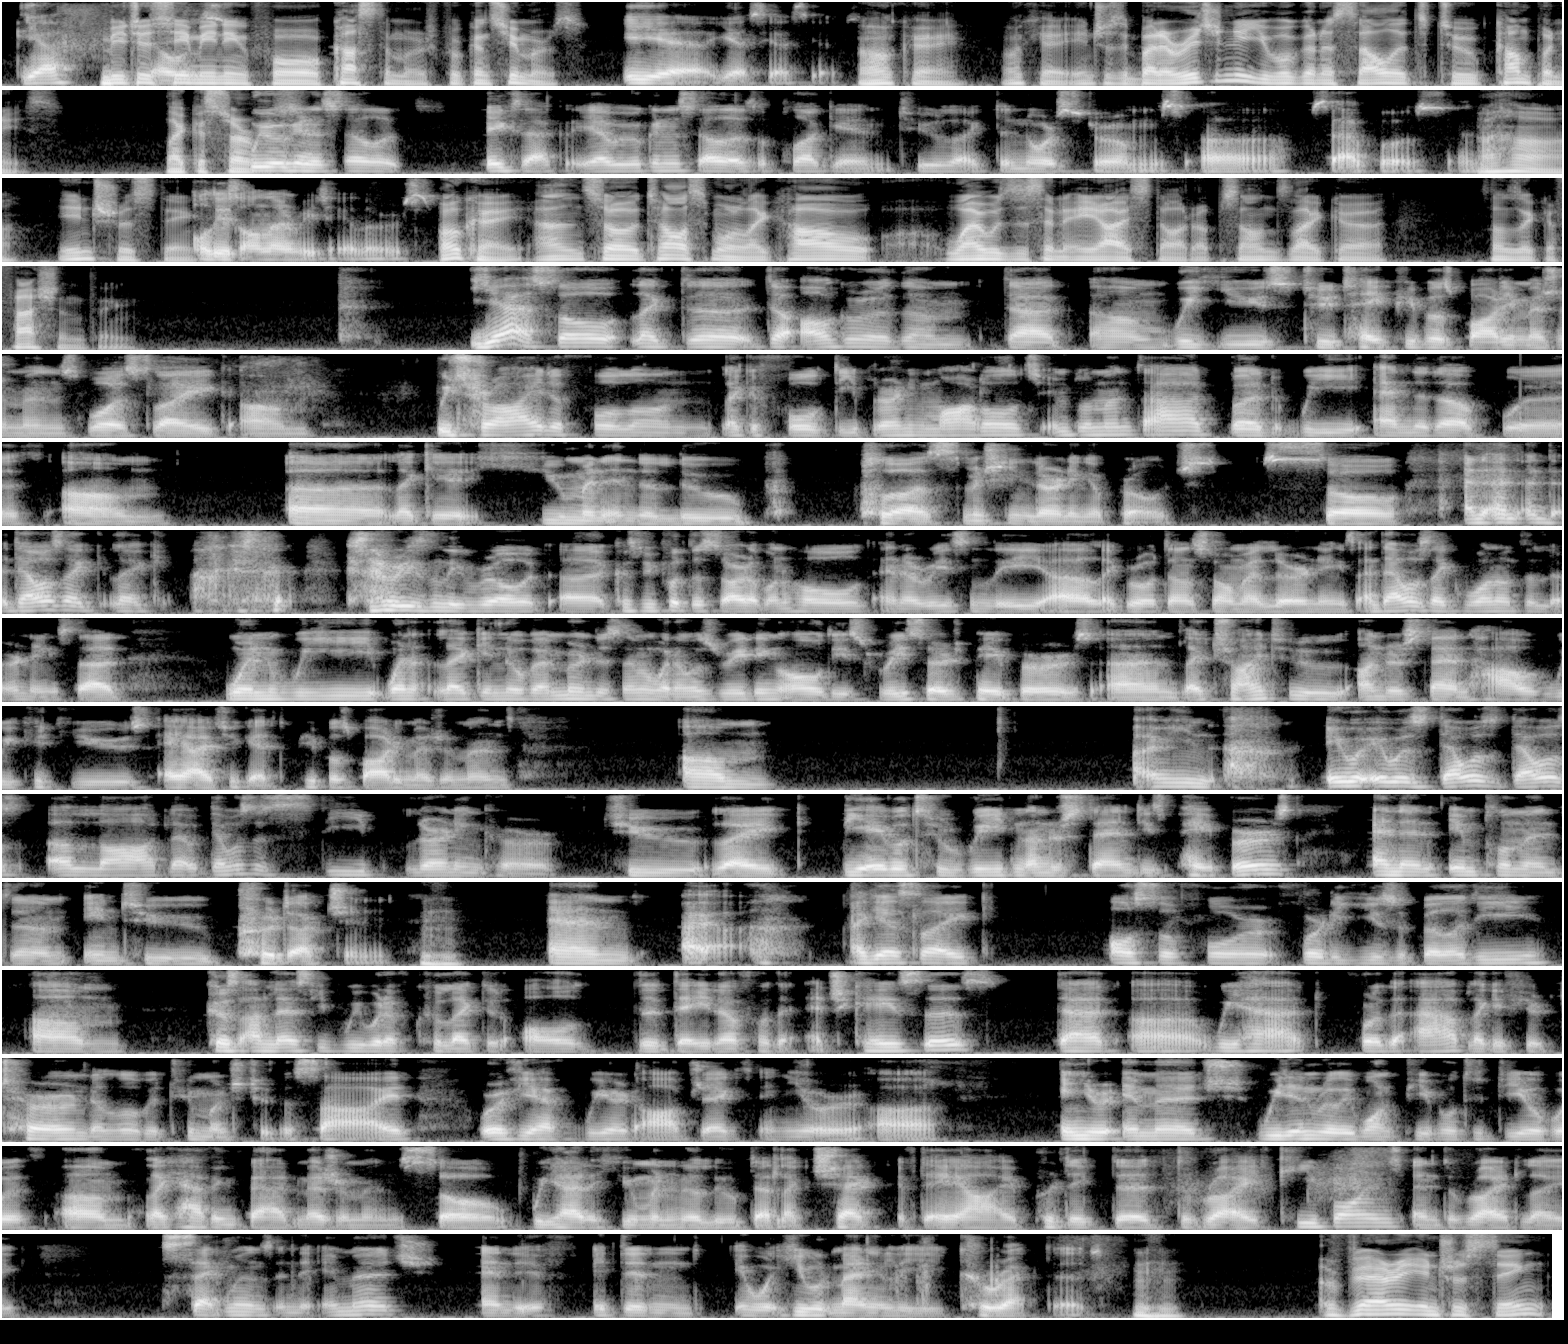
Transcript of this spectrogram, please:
yeah B2C meaning for customers, for consumers. Yeah, yes, yes, yes. Okay. Okay. Interesting. But originally you were going to sell it to companies like a service. We were gonna sell it exactly. Yeah, we were gonna sell it as a plug-in to like the Nordstroms, uh, Zappos, and Uh huh. Interesting. all these online retailers. Okay. And so tell us more like how why was this an AI startup? Sounds like a sounds like a fashion thing. Yeah, so like the the algorithm that um, we used to take people's body measurements was like um, we tried a full on like a full deep learning model to implement that, but we ended up with um, uh, like a human in the loop plus machine learning approach. So and and, and that was like like because I recently wrote because we put the startup on hold and I recently uh, like wrote down some of my learnings and that was like one of the learnings that when we when like in November and December when I was reading all these research papers and like trying to understand how we could use AI to get people's body measurements, um, I mean, it, it was that was that was a lot. That, that was a steep learning curve to like be able to read and understand these papers and then implement them into production. Mm-hmm. And I I guess like also for for the usability, because um, unless we would have collected all the data for the edge cases that uh, we had for the app, like if you're turned a little bit too much to the side or if you have weird objects in your uh, in your image, we didn't really want people to deal with um, like having bad measurements. So we had a human in the loop that like checked if the AI predicted the right key points and the right like segments in the image, and if it didn't, it would he would manually correct it. Mm-hmm. Very interesting.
